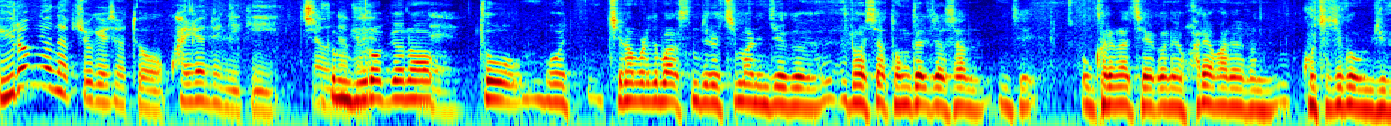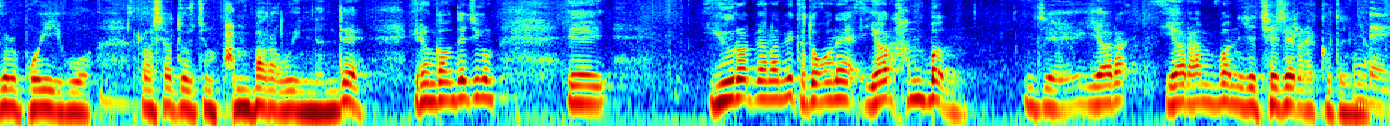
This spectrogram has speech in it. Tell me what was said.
유럽연합 쪽에서도 관련된 얘기 지금. 유럽연합도 네. 뭐 지난번에도 말씀드렸지만 이제 그 러시아 동결 자산 이제 우크라이나 재건에 활용하려는 구체적인 움직임을 보이고 러시아도 좀 반발하고 있는데 이런 가운데 지금 예, 유럽연합이 그동안에 11번 이제 11번 이제 제재를 했거든요. 네.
